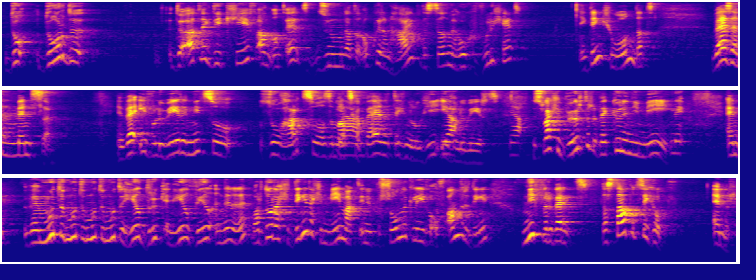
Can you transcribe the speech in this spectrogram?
do- door de, de uitleg die ik geef aan... Want ze noemen dat dan ook weer een hype. Dat stelt met hooggevoeligheid. Ik denk gewoon dat wij zijn mensen. En wij evolueren niet zo, zo hard zoals de maatschappij en de technologie evolueert. Dus wat gebeurt er? Wij kunnen niet mee. Nee. En wij moeten, moeten, moeten, moeten heel druk en heel veel en waardoor dat je dingen dat je meemaakt in je persoonlijk leven of andere dingen niet verwerkt. Dat stapelt zich op. Emmer.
